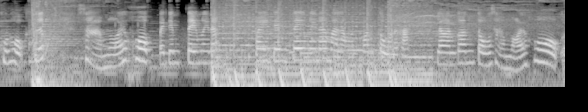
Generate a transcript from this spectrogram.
คูณ6คึบ306 ไปเต็มๆเลยนะ ไปเต็มๆเลยนะมารางวัลก้อนโตนะคะรางวัลก้อนโต 306 เอ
